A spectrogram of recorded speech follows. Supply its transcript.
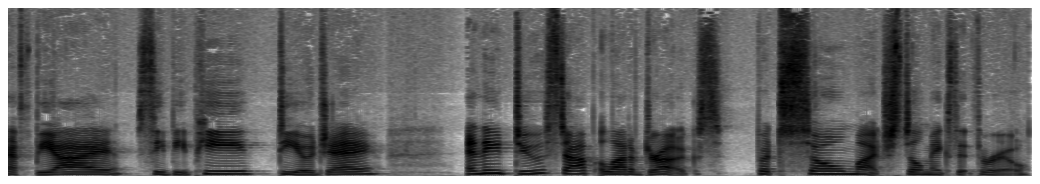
FBI, CBP, DOJ, and they do stop a lot of drugs, but so much still makes it through.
